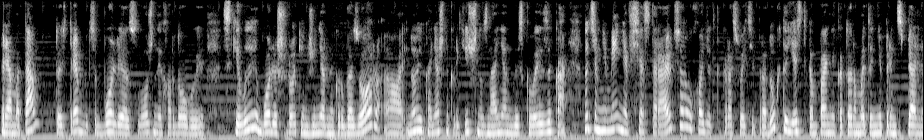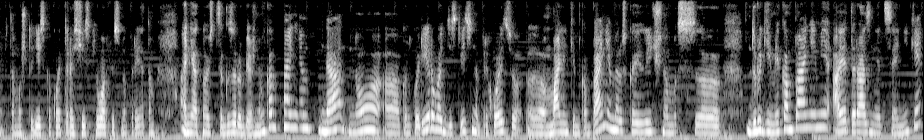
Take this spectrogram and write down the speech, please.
прямо там, то есть требуются более сложные хардовые скиллы, более широкий инженерный кругозор, а, ну и, конечно, критично знание английского языка. Но, тем не менее, все стараются, уходят как раз в эти продукты. Есть компании, которым это не принципиально, потому что есть какой-то российский офис, но при этом они относятся к зарубежным компаниям, да, но а, конкурировать действительно приходится э, маленьким компаниям русскоязычным с э, другими компаниями, а это разные ценники,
